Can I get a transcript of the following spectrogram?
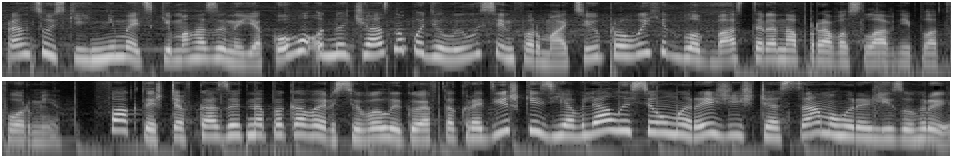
французькі й німецькі магазини якого одночасно поділилися інформацією про вихід блокбастера на православній платформі. Факти, що вказують на ПК-версію великої автокрадіжки, з'являлися у мережі ще з самого релізу гри.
